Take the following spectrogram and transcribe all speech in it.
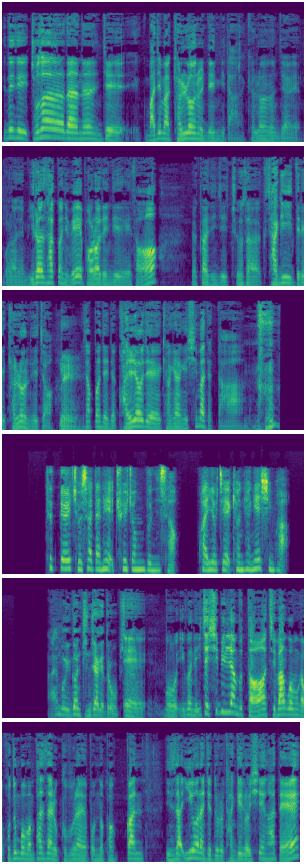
근데 이제 조사단은 이제 마지막 결론을 냅니다. 결론은 이제 뭐라 하냐면 이런 사건이 왜 벌어진지에 대해서 몇 가지 이제 조사 자기들의 결론을 내죠. 네. 첫 번째 이제 관료제 경향이 심화됐다. 특별조사단의 최종 분석. 관료제 경향의 심화. 아니, 뭐, 이건 진지하게 들어봅시다. 예, 뭐 이건 2011년부터 지방법원과 고등법원 판사를 구분하여 뽑는 법관 인사 이원화 제도를 단계로 시행하되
